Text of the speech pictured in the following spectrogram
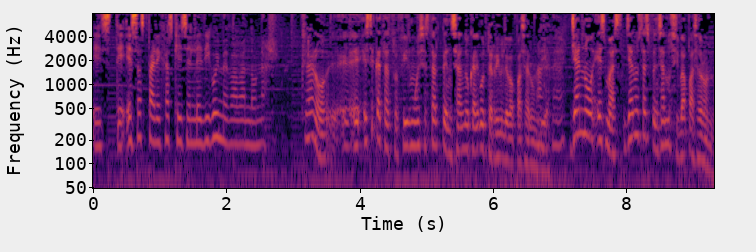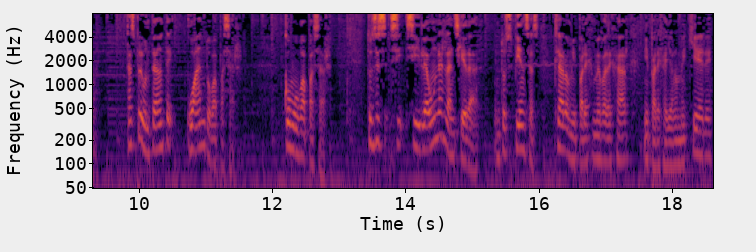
este, esas parejas que dicen, le digo y me va a abandonar. Claro, eh, este catastrofismo es estar pensando que algo terrible va a pasar un día. Ya no, es más, ya no estás pensando si va a pasar o no. Estás preguntándote cuándo va a pasar, cómo va a pasar. Entonces, si, si le unes la ansiedad, entonces piensas, claro, mi pareja me va a dejar, mi pareja ya no me quiere,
